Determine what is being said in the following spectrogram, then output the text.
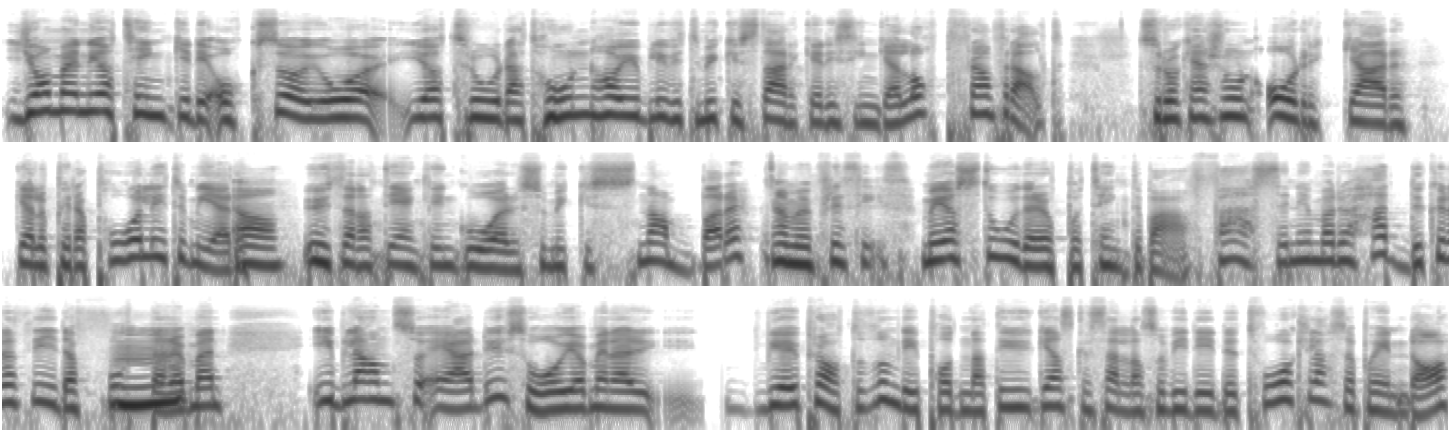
Ja men jag tänker det också och jag tror att hon har ju blivit mycket starkare i sin galopp framförallt. Så då kanske hon orkar galoppera på lite mer ja. utan att det egentligen går så mycket snabbare. Ja men precis. Men jag stod där uppe och tänkte bara fasen Emma du hade kunnat rida fortare mm. men ibland så är det ju så. Jag menar vi har ju pratat om det i podden att det är ganska sällan som vi rider två klasser på en dag.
